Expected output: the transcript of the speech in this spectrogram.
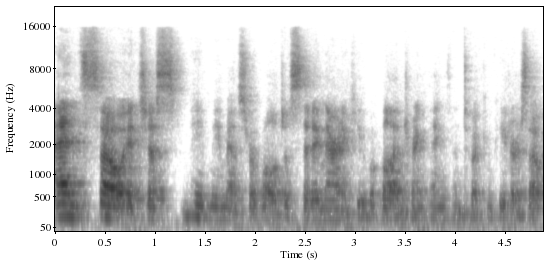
And so it just made me miserable just sitting there in a cubicle entering things into a computer. So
